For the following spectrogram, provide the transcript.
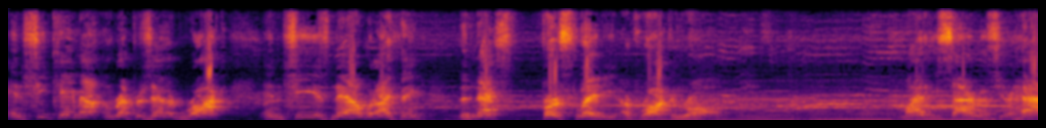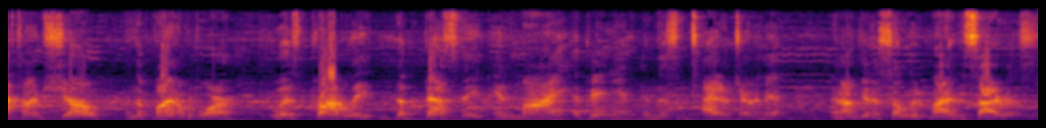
And she came out and represented rock. And she is now what I think the next first lady of rock and roll. Miley Cyrus, your halftime show in the Final Four was probably the best thing, in my opinion, in this entire tournament. And I'm going to salute Miley Cyrus.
